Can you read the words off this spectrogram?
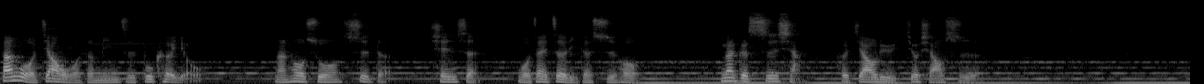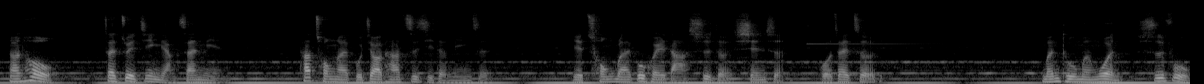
当我叫我的名字布克有，然后说是的，先生，我在这里的时候，那个思想和焦虑就消失了。然后在最近两三年，他从来不叫他自己的名字，也从来不回答是的，先生，我在这里。门徒们问师傅：“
